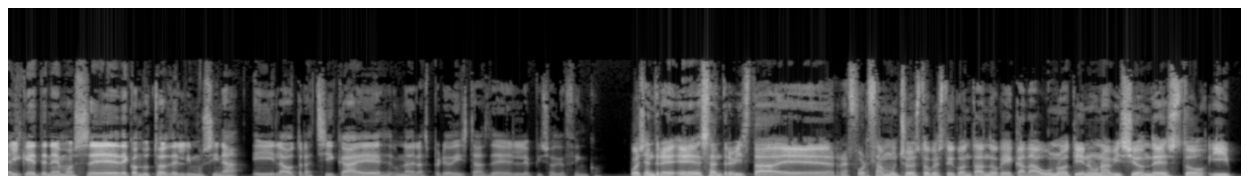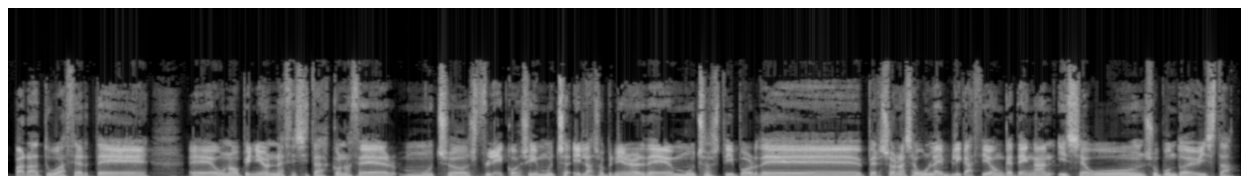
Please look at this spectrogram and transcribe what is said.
el que tenemos eh, de conductor de limusina y la otra chica es una de las periodistas del episodio 5. Pues entre esa entrevista eh, refuerza mucho esto que estoy contando, que cada uno tiene una visión de esto y para tú hacerte eh, una opinión necesitas conocer muchos flecos y, mucha- y las opiniones de muchos tipos de personas según la implicación que tengan y según su punto de vista.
